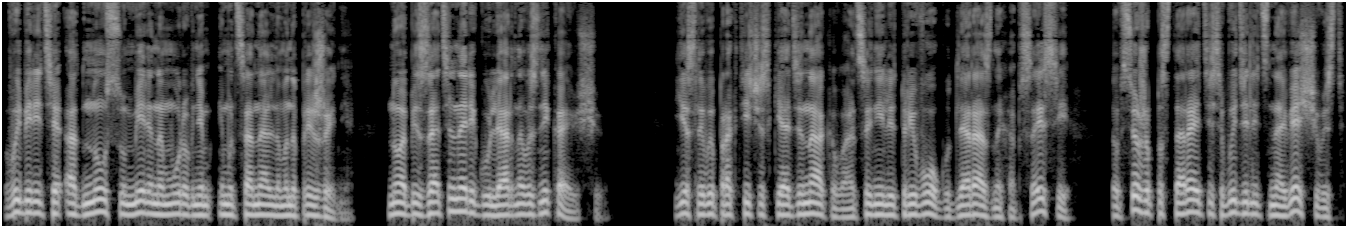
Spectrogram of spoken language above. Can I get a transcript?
выберите одну с умеренным уровнем эмоционального напряжения, но обязательно регулярно возникающую. Если вы практически одинаково оценили тревогу для разных обсессий, то все же постарайтесь выделить навязчивость,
